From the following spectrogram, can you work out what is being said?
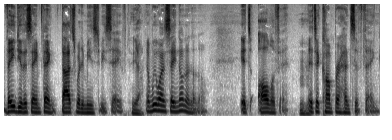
they do the same thing. That's what it means to be saved. Yeah. And we want to say, no, no, no, no. It's all of it. It's a comprehensive thing.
